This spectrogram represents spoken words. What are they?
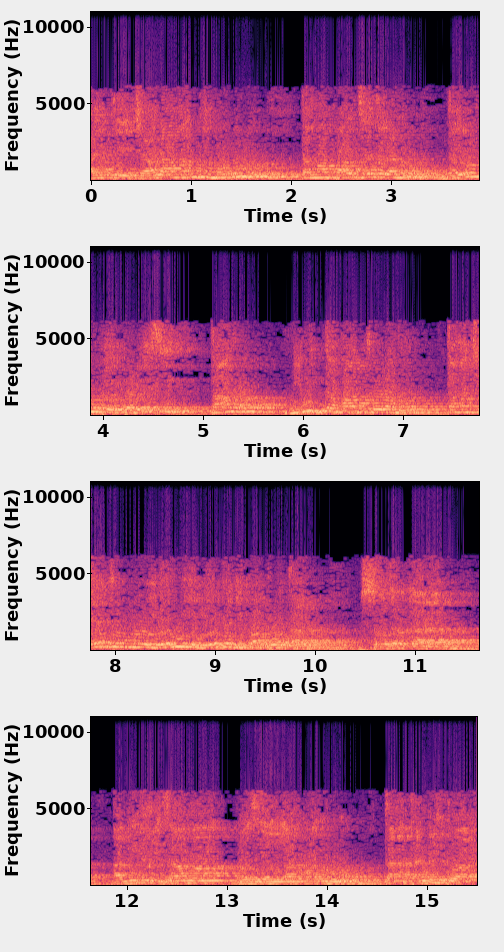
అయితే చాలా మంది మూడులు తమ బాధ్యతలను దైవంపై పడేసి తాము నిమిత్త మాత్రం తమ చేతుల్లో ఏమీ లేదని వాపోతారు సోదరులారా అబీ నిజామా రోజు తన తండ్రి ద్వారా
